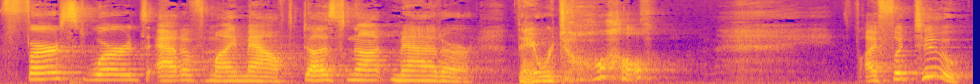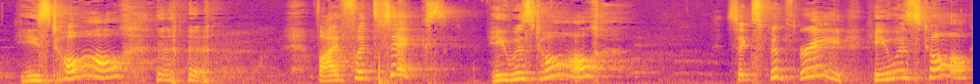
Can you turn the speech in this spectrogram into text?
First words out of my mouth does not matter. They were tall. Five foot two, he's tall. Five foot six, he was tall. Six foot three, he was tall.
